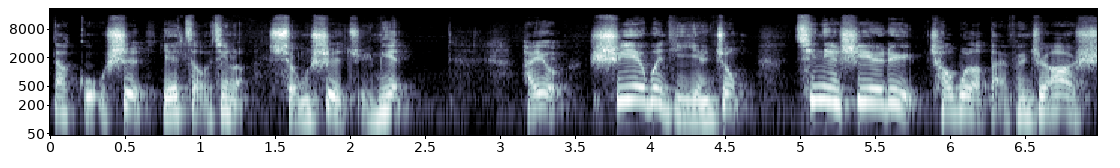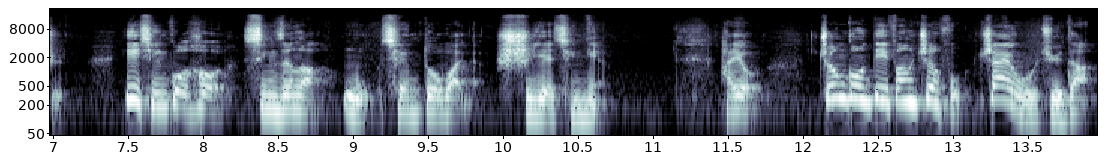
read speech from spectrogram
那股市也走进了熊市局面。还有失业问题严重，青年失业率超过了百分之二十，疫情过后新增了五千多万的失业青年。还有中共地方政府债务巨大。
